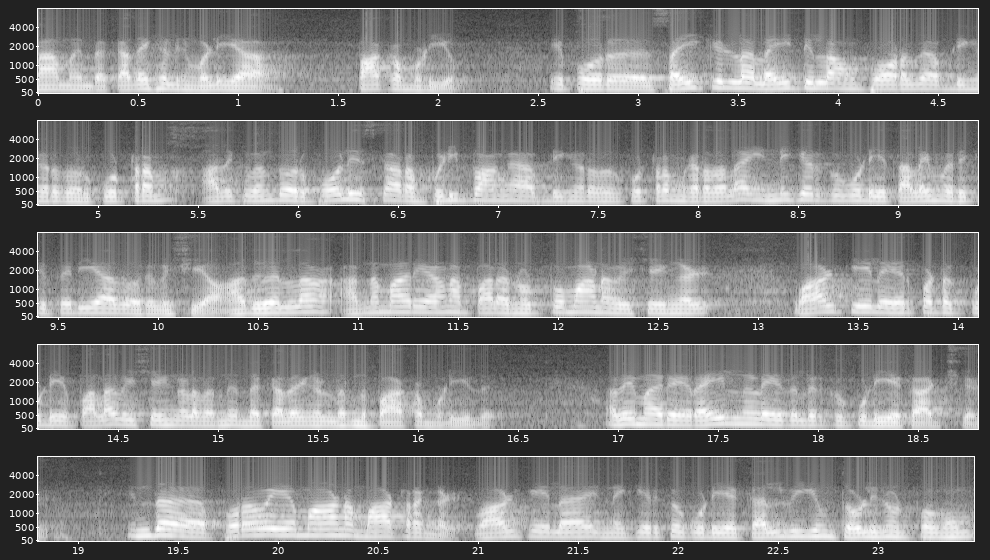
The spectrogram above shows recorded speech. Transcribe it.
நாம் இந்த கதைகளின் வழியாக பார்க்க முடியும். இப்போ ஒரு சைக்கிளில் லைட் இல்லாமல் போகிறது அப்படிங்கிறது ஒரு குற்றம் அதுக்கு வந்து ஒரு போலீஸ்காரன் பிடிப்பாங்க அப்படிங்கிற ஒரு குற்றங்கிறதெல்லாம் இன்றைக்கி இருக்கக்கூடிய தலைமுறைக்கு தெரியாத ஒரு விஷயம். அதுவெல்லாம் அந்த மாதிரியான பல நுட்பமான விஷயங்கள் வாழ்க்கையில் ஏற்படக்கூடிய பல விஷயங்களை வந்து இந்த கதைகள்லேருந்து பார்க்க முடியுது. அதே மாதிரி ரயில் நிலையத்தில் இருக்கக்கூடிய காட்சிகள். இந்த புறவயமான மாற்றங்கள் வாழ்க்கையில் இன்றைக்கி இருக்கக்கூடிய கல்வியும் தொழில்நுட்பமும்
